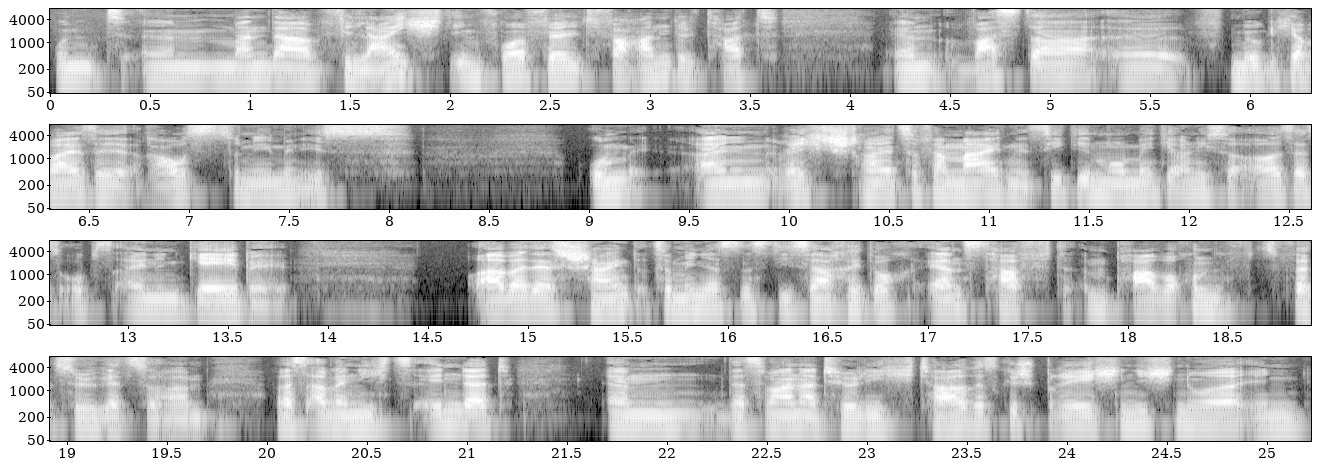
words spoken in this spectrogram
und ähm, man da vielleicht im Vorfeld verhandelt hat, ähm, was da äh, möglicherweise rauszunehmen ist, um einen Rechtsstreit zu vermeiden. Es sieht im Moment ja auch nicht so aus, als ob es einen gäbe. Aber das scheint zumindest die Sache doch ernsthaft ein paar Wochen verzögert zu haben, was aber nichts ändert. Ähm, das war natürlich Tagesgespräch, nicht nur in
